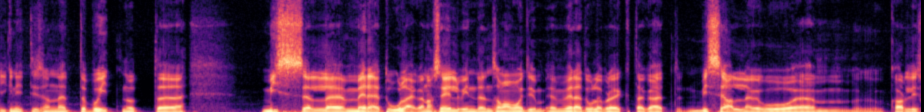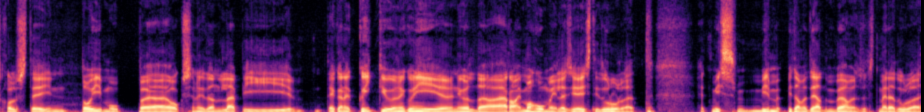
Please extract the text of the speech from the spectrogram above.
Ignitis on need võitnud mis selle meretuulega, noh see Elvind on samamoodi meretuule projekt, aga et mis seal nagu ähm, Karlis Kolstein toimub, äh, oksjonid on läbi, ega need kõik ju niikuinii nii-öelda ära ei mahu meile siia Eesti turule, et et mis, mis, mida me teadma peame sellest meretuule,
